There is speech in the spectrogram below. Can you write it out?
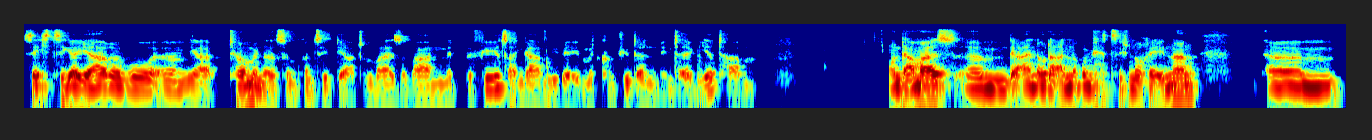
60er Jahre, wo ähm, ja Terminals im Prinzip die Art und Weise waren mit Befehlseingaben, wie wir eben mit Computern interagiert haben. Und damals, ähm, der eine oder andere wird sich noch erinnern, ähm,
